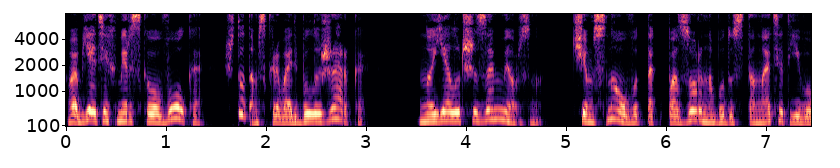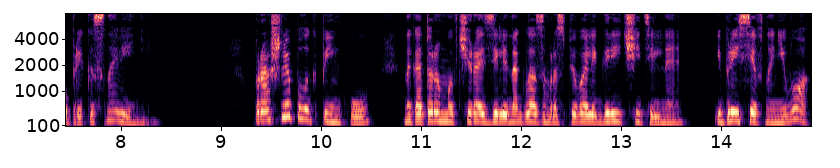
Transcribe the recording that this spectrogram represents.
в объятиях мерзкого волка, что там скрывать, было жарко, но я лучше замерзну, чем снова вот так позорно буду стонать от его прикосновений. Прошлепала к пеньку, на котором мы вчера зеленоглазом распевали горячительное, и, присев на него,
